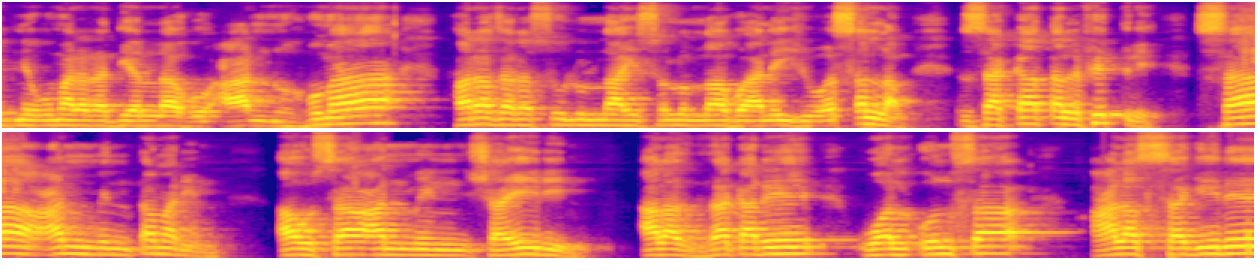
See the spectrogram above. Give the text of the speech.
ইবনে উমার রাদিয়াল্লাহু আনহুমা, ফারাজা রাসূলুল্লাহ সাল্লাল্লাহু আলাইহি ওয়াসাল্লাম জাকাত আল ফিত্রে সা আন মিন তামারিন আও সা আন মিন শাইরিন আলা জাকারে ওয়াল উনসা আলা সাগিরে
